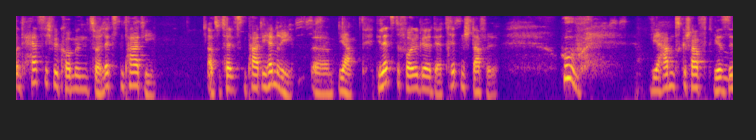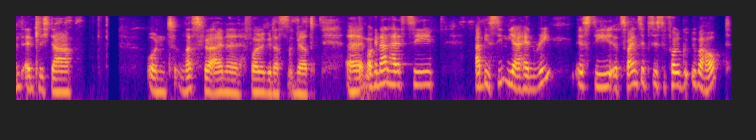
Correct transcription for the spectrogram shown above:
und herzlich willkommen zur letzten Party. Also zur letzten Party Henry. Äh, ja, die letzte Folge der dritten Staffel. Puh, wir haben es geschafft. Wir sind endlich da. Und was für eine Folge das wird. Äh, Im Original heißt sie Abyssinia Henry, ist die 72. Folge überhaupt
